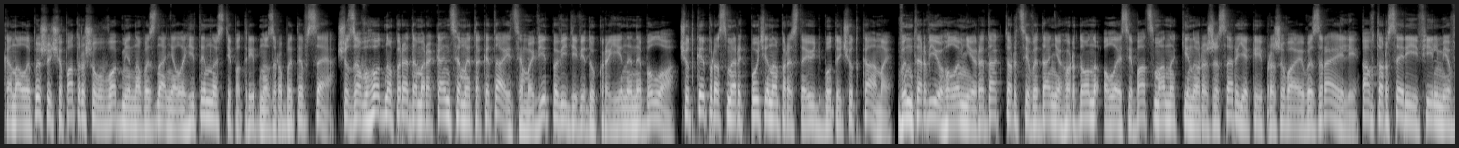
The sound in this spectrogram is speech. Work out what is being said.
Телеграм-канали пишуть, що Патрушеву в обмін на визнання легітимності потрібно зробити все, що завгодно перед американцями та китайцями. Відповіді від України не було. Чутки про смерть Путіна перестають бути чутками. В інтерв'ю головній редакторці видання Гордон Олесі Бацман, кінорежисер, який проживає в Ізраїлі, автор серії фільмів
